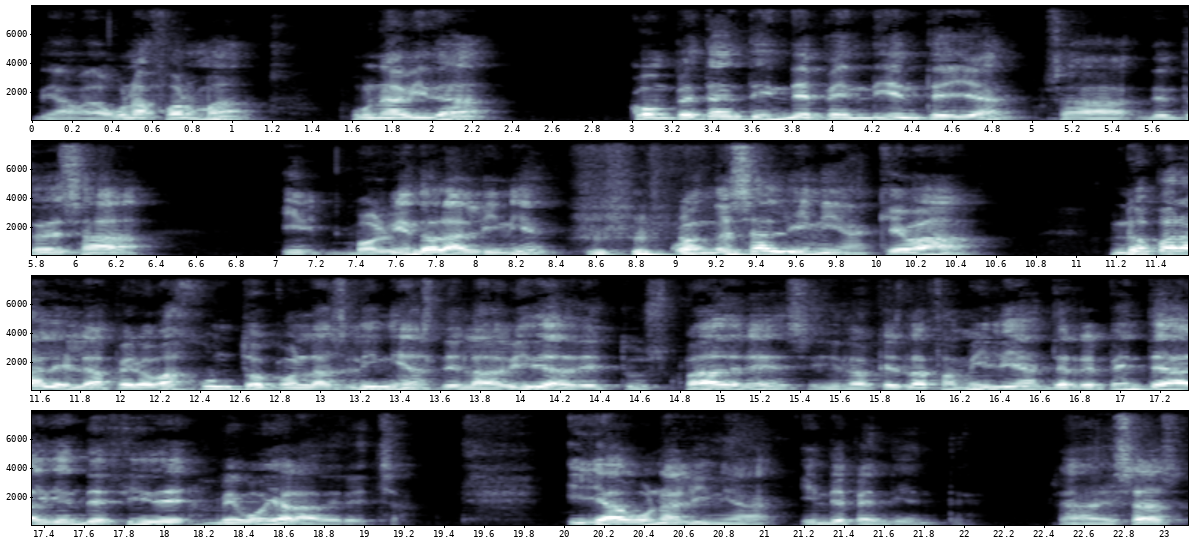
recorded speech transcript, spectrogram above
digamos, de alguna forma, una vida completamente independiente ya, o sea, dentro de esa, y volviendo a la línea, cuando esa línea que va no paralela, pero va junto con las líneas de la vida de tus padres y lo que es la familia, de repente alguien decide me voy a la derecha. Y ya hago una línea independiente. O sea, esas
